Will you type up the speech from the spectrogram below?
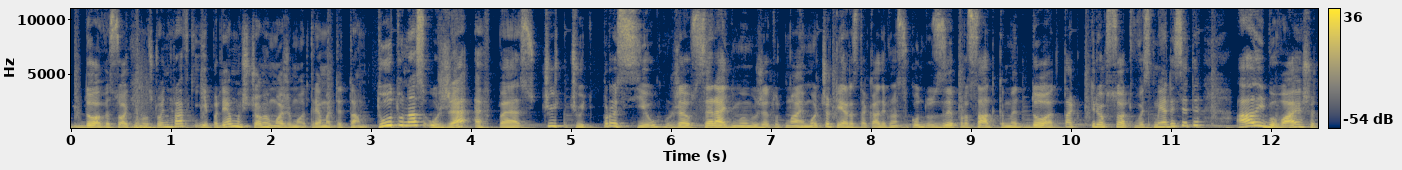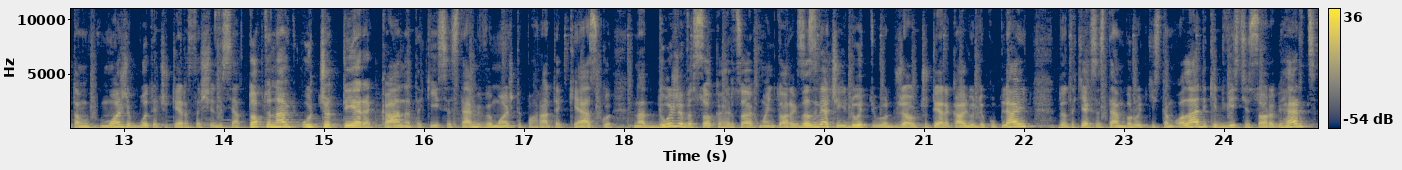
до високих налаштувань графіки, і подивимося, що ми можемо отримати там. Тут у нас уже FPS чуть-чуть просів, вже в середньому ми вже тут маємо 400 кадрів на секунду з просадками до так 380, але й буває, що там може бути 460. Тобто навіть у 4К на такій системі ви можете пограти кеску на дуже високогерцових моніторах. Зазвичай йдуть вже в 4К люди купляють, до таких систем беруть якісь там OLED 240 Гц.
